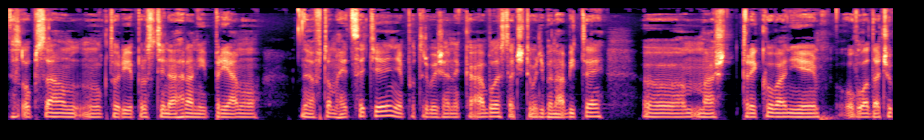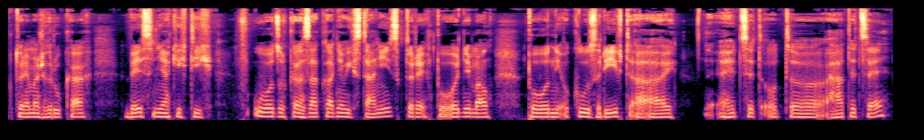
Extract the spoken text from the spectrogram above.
s obsahom, ktorý je proste nahraný priamo v tom headsete, nepotrebuješ žiadne káble, stačí to mať iba nabité. Máš trekovanie ovládačov, ktoré máš v rukách bez nejakých tých v úvodzovkách základňových staníc, ktoré pôvodne mal pôvodný Oculus Rift a aj headset od HTC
